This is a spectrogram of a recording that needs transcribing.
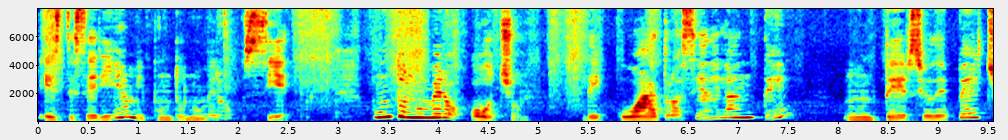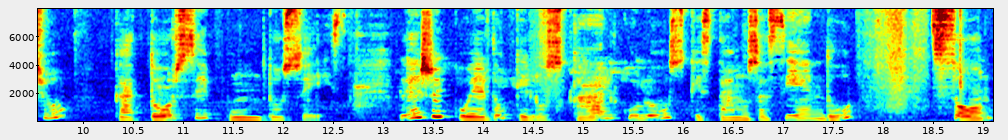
Este sería mi punto número 7. Punto número 8. De 4 hacia adelante, un tercio de pecho. 14.6. Les recuerdo que los cálculos que estamos haciendo son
